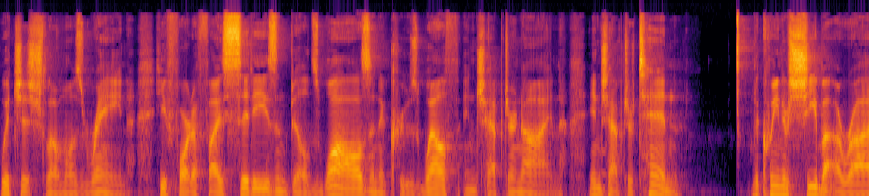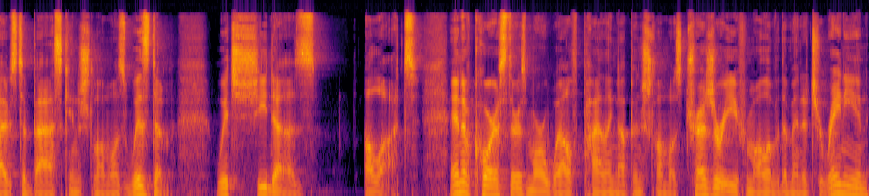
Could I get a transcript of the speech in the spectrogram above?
which is Shlomo's reign. He fortifies cities and builds walls and accrues wealth in chapter 9. In chapter 10, the Queen of Sheba arrives to bask in Shlomo's wisdom, which she does a lot. And of course, there's more wealth piling up in Shlomo's treasury from all over the Mediterranean,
